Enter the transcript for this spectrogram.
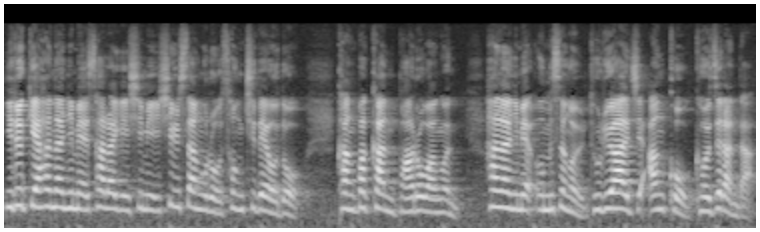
이렇게 하나님의 살아계심이 실상으로 성취되어도 강팍한 바로 왕은 하나님의 음성을 두려워하지 않고 거절한다.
